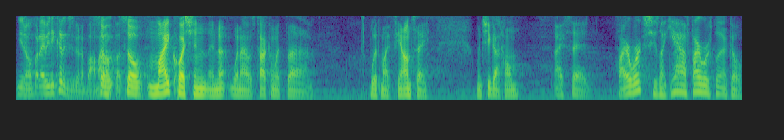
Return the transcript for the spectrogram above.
You know but I mean it could have just been a bomb So, so my question, and uh, when I was talking with uh, with my fiance, when she got home, I said, "Fireworks." She's like, "Yeah, fireworks." But I go,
